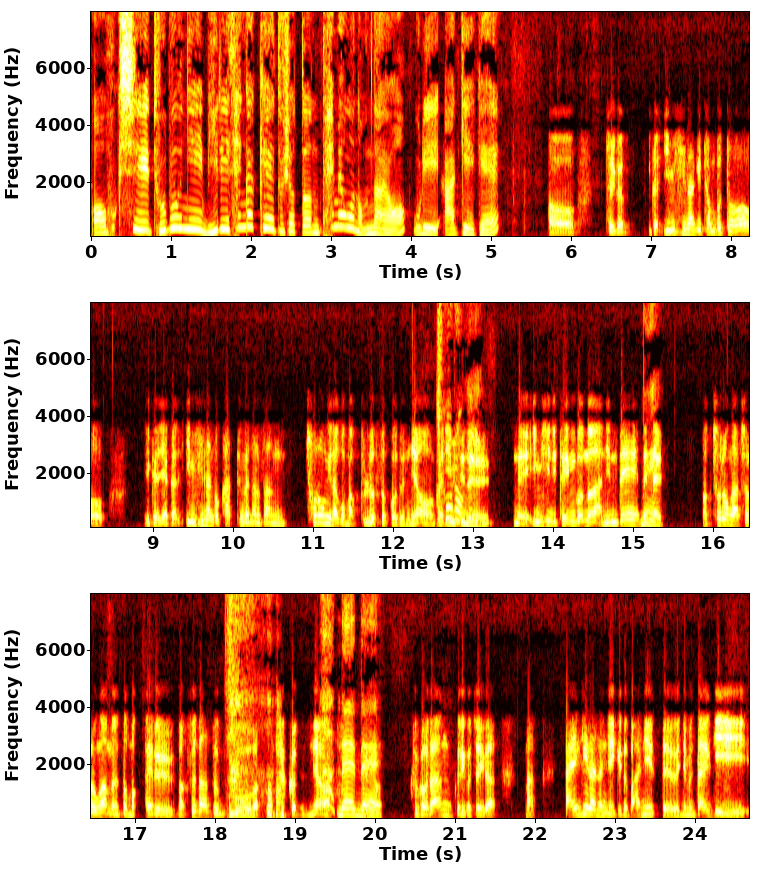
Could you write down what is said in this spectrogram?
어, 혹시 두 분이 미리 생각해 두셨던 태명은 없나요? 우리 아기에게? 어, 저희가 그러니까 임신하기 전부터 그러니까 약간 임신한 것 같으면 항상 초롱이라고 막 불렀었거든요. 그러니까 초롱이. 임신을 네, 임신이 된 거는 아닌데 네. 맨날 네. 막 초롱아 초롱하면서 막 배를 막 쓰다듬고 막 그랬었거든요. 네네. 그거랑 그리고 저희가 막 딸기라는 얘기도 많이 했어요. 왜냐면 딸기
